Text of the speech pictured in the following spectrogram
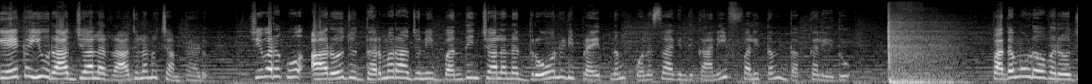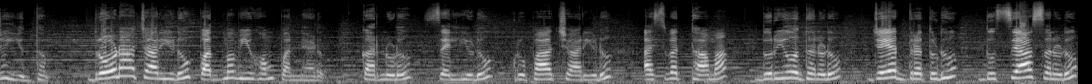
కేకయు రాజ్యాల రాజులను చంపాడు. చివరకు ఆ రోజు ధర్మరాజుని బంధించాలన్న ద్రోణుడి ప్రయత్నం కొనసాగింది కానీ ఫలితం దక్కలేదు. పదమూడవ రోజు యుద్ధం. ద్రోణాచార్యుడు పద్మవ్యూహం పన్నాడు. కర్ణుడు శల్యుడు కృపాచార్యుడు అశ్వత్థామ దుర్యోధనుడు జయద్రథుడు దుశ్శాసనుడు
